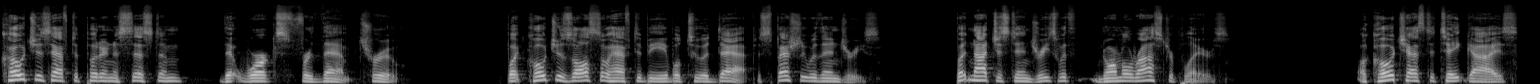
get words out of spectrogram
Coaches have to put in a system that works for them, true. But coaches also have to be able to adapt, especially with injuries. But not just injuries, with normal roster players. A coach has to take guys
